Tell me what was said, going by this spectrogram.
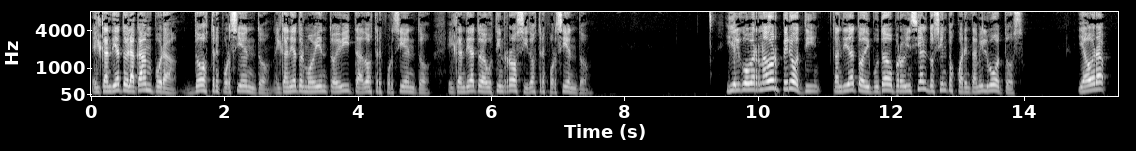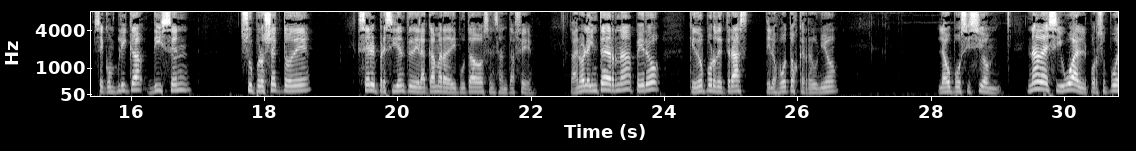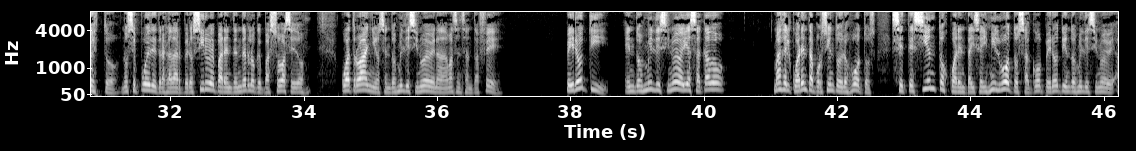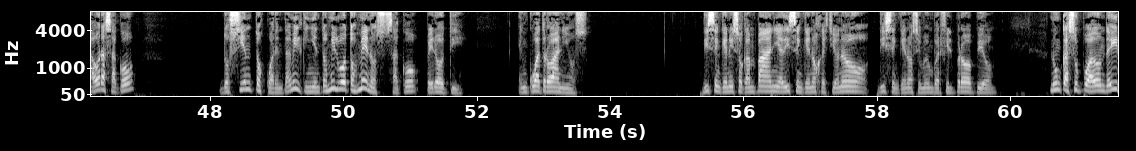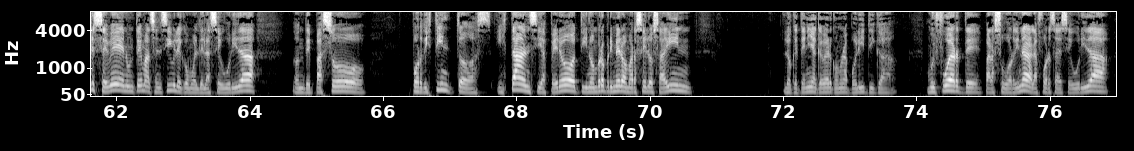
El candidato de la Cámpora, 2-3%. El candidato del Movimiento Evita, 2-3%. El candidato de Agustín Rossi, 2-3%. Y el gobernador Perotti, candidato a diputado provincial, 240.000 votos. Y ahora se complica, dicen, su proyecto de ser el presidente de la Cámara de Diputados en Santa Fe. Ganó la interna, pero quedó por detrás de los votos que reunió la oposición. Nada es igual, por supuesto, no se puede trasladar, pero sirve para entender lo que pasó hace dos, cuatro años, en 2019 nada más en Santa Fe. Perotti en 2019 había sacado más del 40% de los votos. 746.000 votos sacó Perotti en 2019. Ahora sacó 240.000, 500.000 votos menos sacó Perotti en cuatro años. Dicen que no hizo campaña, dicen que no gestionó, dicen que no asumió un perfil propio. Nunca supo a dónde ir, se ve en un tema sensible como el de la seguridad, donde pasó por distintas instancias, Perotti nombró primero a Marcelo Saín, lo que tenía que ver con una política muy fuerte para subordinar a la fuerza de seguridad.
